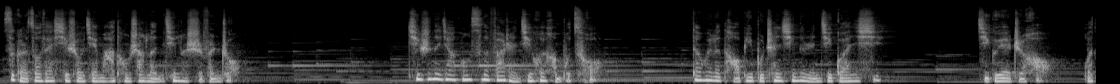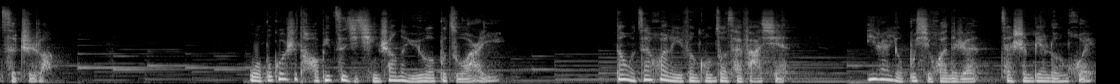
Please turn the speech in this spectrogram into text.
自个儿坐在洗手间马桶上冷静了十分钟。其实那家公司的发展机会很不错，但为了逃避不称心的人际关系，几个月之后我辞职了。我不过是逃避自己情商的余额不足而已。当我再换了一份工作，才发现，依然有不喜欢的人在身边轮回，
